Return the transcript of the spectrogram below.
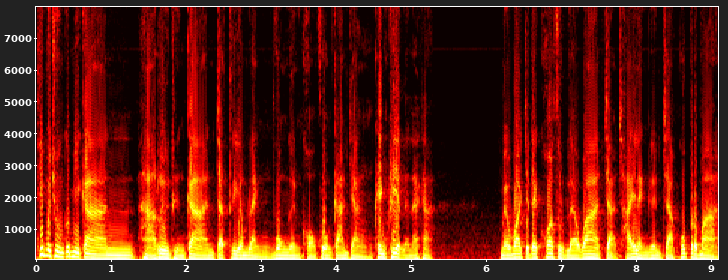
ที่ประชุมก็มีการหารือถึงการจัดเตรียมแหล่งวงเงินของโครงการอย่างเคร่งเครียดเลยนะคะแม้ว่าจะได้ข้อสรุปแล้วว่าจะใช้แหล่งเงินจากงบประมาณ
